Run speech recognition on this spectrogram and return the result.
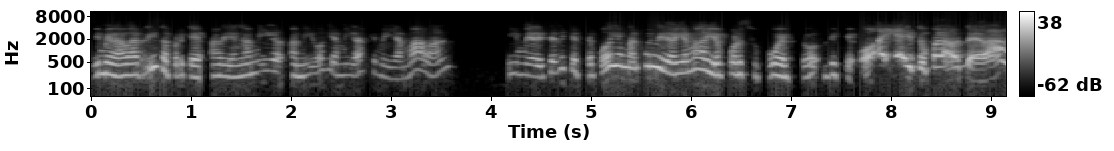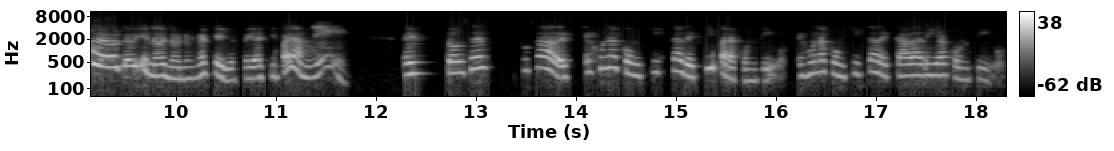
Y me daba risa porque habían amigos y amigas que me llamaban y me decían que te puedo llamar por videollamada. Y yo, por supuesto, dije, oye, ¿y tú para dónde vas? ¿De dónde vienes? No, no, no, no, es que yo estoy aquí para mí. Entonces, tú sabes, es una conquista de ti para contigo, es una conquista de cada día contigo.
